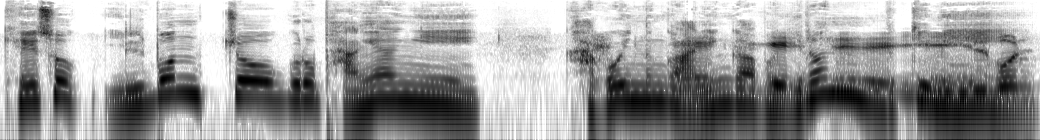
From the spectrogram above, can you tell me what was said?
계속 일본 쪽으로 방향이 가고 있는 거 아닌가 뭐 이런 느낌이 이 일본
